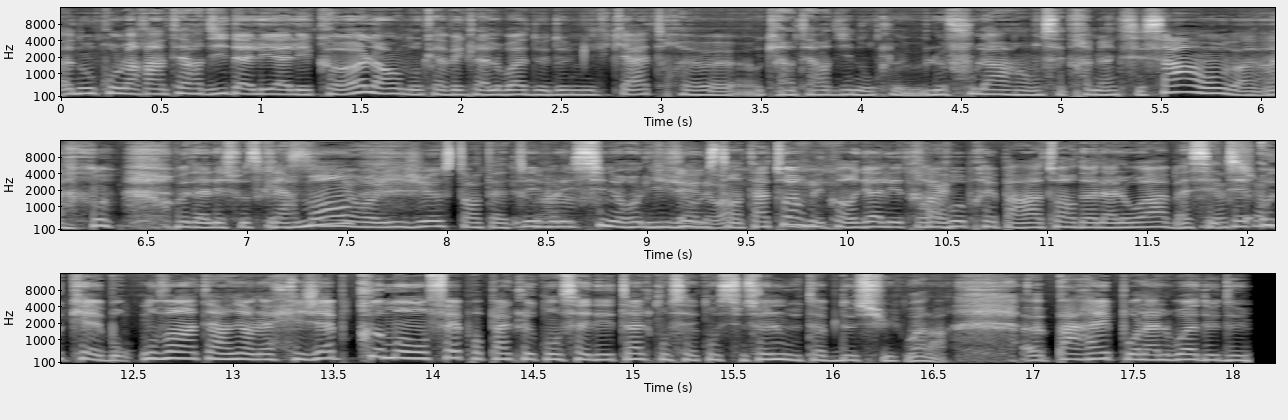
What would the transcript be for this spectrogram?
Euh, donc on leur interdit d'aller à l'école, hein, donc avec la loi de 2004 euh, qui interdit donc le, foulard, hein, on sait très bien que c'est ça, hein, on, va, on va dire les choses clairement. Les signes religieux ostentatoires. Les, signes religieux ostentatoires, mais quand on regarde les travaux préparatoires de la loi, bah, c'était ok, bon, on va interdire le hijab, comment on fait pour pas que le Conseil d'État, le Conseil constitutionnel nous tape dessus Voilà. pareil pour la loi de 2004.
